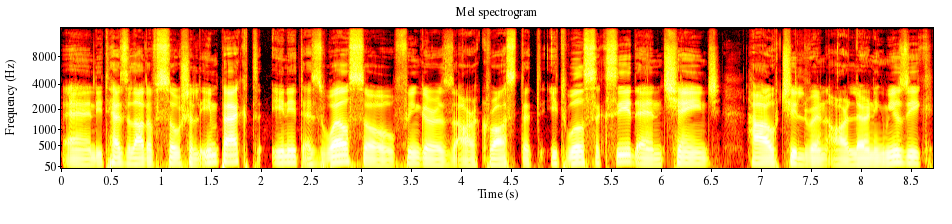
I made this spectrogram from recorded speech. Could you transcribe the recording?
and it has a lot of social impact in it as well. So fingers are crossed that it will succeed and change how children are learning music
